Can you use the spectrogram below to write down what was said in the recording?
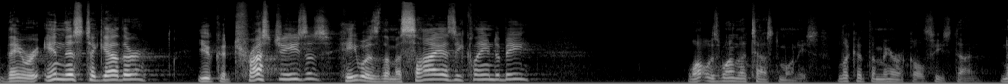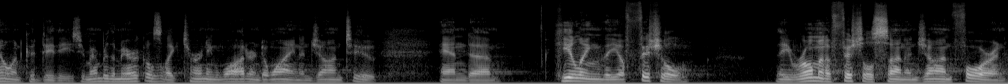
They were in this together. You could trust Jesus. He was the Messiah as he claimed to be. What was one of the testimonies? Look at the miracles he's done. No one could do these. You remember the miracles like turning water into wine in John 2 and uh, healing the official, the Roman official's son in John 4, and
